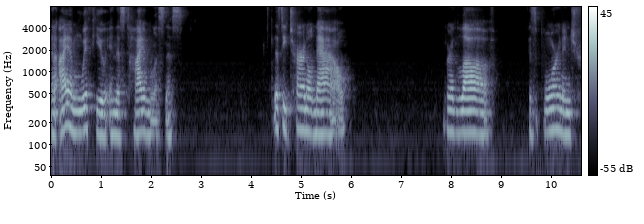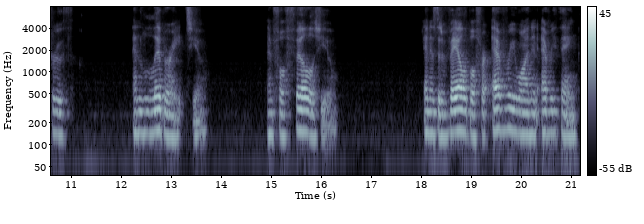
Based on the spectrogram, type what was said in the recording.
And I am with you in this timelessness, this eternal now, where love is born in truth and liberates you and fulfills you and is available for everyone and everything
